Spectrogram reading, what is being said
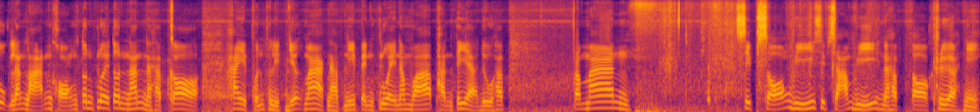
ลูกๆหลานๆของต้นกล้วยต้นนั้นนะครับ ก็ให้ผลผลิตเยอะมากนะครับ นี่เป็นกล้วยน้ำว้าพันเตี้ยดูครับ ประมาณ 12 หวี 13 หวีนะครับ ต่อเครือนี่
